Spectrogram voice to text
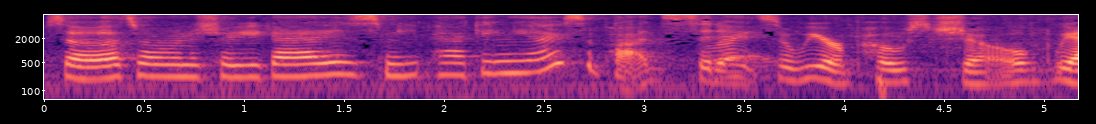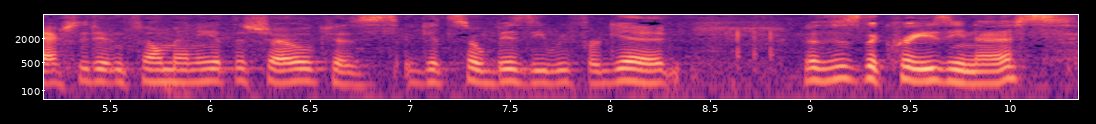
So that's why I want to show you guys me packing the isopods today. Right, so we are post-show. We actually didn't film any at the show because it gets so busy we forget. But this is the craziness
